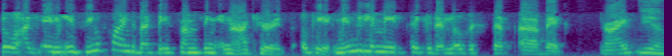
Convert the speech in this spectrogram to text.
So again, if you find that there's something inaccurate, okay, maybe let me take it a little bit step uh, back. All right. Yeah.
